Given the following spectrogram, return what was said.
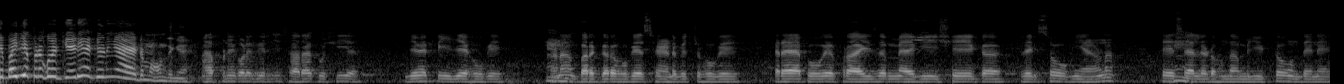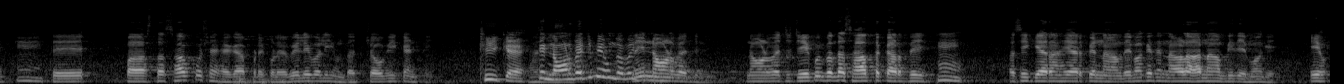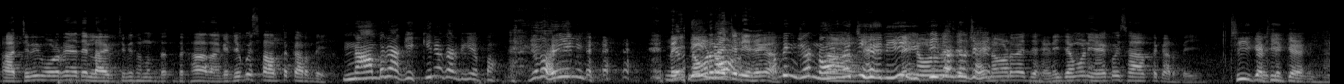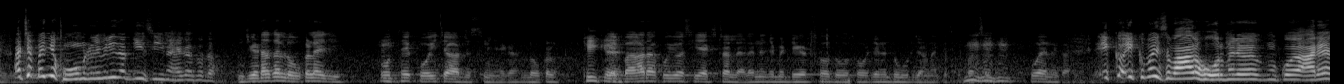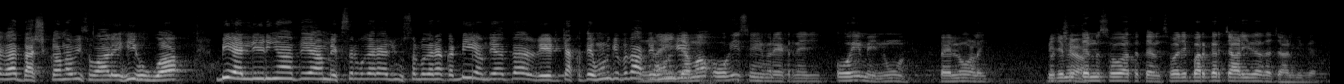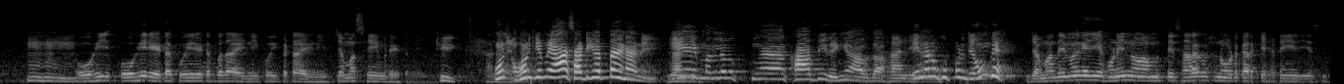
ਤੇ ਬਾਈ ਜੀ ਆਪਣੇ ਕੋਲ ਕਿਹੜੀਆਂ ਕਿਹੜੀਆਂ ਆਈਟਮਾਂ ਹੁੰਦੀਆਂ? ਆਪਣੇ ਕੋਲੇ ਵੀਰ ਜੀ ਸਾਰਾ ਕੁਝ ਹੀ ਹੈ ਜਿਵੇਂ ਪੀਜੇ ਹੋ ਗਏ ਹਨਾ 버ਗਰ ਹੋ ਗਏ ਸੈਂਡਵਿਚ ਹੋ ਗਏ ਰੈਪ ਹੋ ਗਏ ਫਰਾਈਜ਼ ਮੈਗੀ ਸ਼ੇਕ ਡਰਿੰਕਸ ਹੋ ਗਈਆਂ ਹਨਾ। ਤੇ ਸੈਲਡ ਹੁੰਦਾ ਮਜੀਟੋ ਹੁੰਦੇ ਨੇ। ਤੇ ਪਾਸਤਾ ਸਭ ਕੁਝ ਹੈਗਾ ਆਪਣੇ ਕੋਲੇ ਅਵੇਲੇਬਲ ਹੀ ਹੁੰਦਾ 24 ਘੰਟੇ। ਠੀਕ ਹੈ। ਤੇ ਨਾਨ ਵੈਜ ਵੀ ਹੁੰਦਾ ਬਾਈ? ਨਹੀਂ ਨਾਨ ਵੈਜ ਨਹੀਂ। ਨਾਨ ਵੈਜ ਜੇ ਕੋਈ ਬੰਦਾ ਸਾਬਤ ਕਰ ਦੇ ਹੂੰ। ਅਸੀਂ 11000 ਰੁਪਏ ਨਾਮ ਦੇਵਾਂਗੇ ਤੇ ਨਾਲ ਆ ਨਾਮ ਵੀ ਦੇਵਾਂਗੇ। ਇਹ ਅੱਜ ਵੀ ਬੋਲ ਰਹੇ ਆ ਤੇ ਲਾਈਵ 'ਚ ਵੀ ਤੁਹਾਨੂੰ ਦ- ਦਿਖਾ ਦਾਂਗੇ ਜੇ ਕੋਈ ਸਾਬਤ ਕਰ ਦੇ। ਨਾਮ ਵਧਾ ਕੇ ਕੀ ਨਾ ਕਰ ਦਈਏ ਆਪਾਂ ਜਦੋਂ ਹੈ ਹੀ ਨਹੀਂ। ਨਹੀਂ ਨਾਨ ਵੈਜ ਨਹੀਂ ਹੈਗਾ। ਅਬੇ ਜੋ ਨਾਨ ਵੈਜ ਹੀ ਹੈ। ਨਹੀਂ ਕੀ ਕਰ ਦਿਓ ਚਾਹੇ। ਨਾਨ ਵੈਜ ਹੈ ਨਹੀਂ ਜਮਾ ਨਹੀਂ ਹੈ ਕੋਈ ਸਾਬਤ ਕਰ ਦੇ। ਜੀ ਠੀਕ ਹੈ ਠੀਕ ਹੈ। ਅੱਛਾ ਬਾਈ ਜੀ ਹੋਮ ਡਿਲੀਵਰੀ ਦਾ ਕੀ ਸੀਨ ਹੈਗਾ ਤੁਹਾਡਾ? ਜਿਹੜਾ ਤਾਂ ਲੋਕਲ ਹੈ ਜੀ। ਉੱਥੇ ਕੋਈ ਚਾਰਜਸ ਨਹੀਂ ਹੈਗਾ ਲੋਕਲ ਠੀਕ ਤੇ ਬਾਹਰ ਆ ਕੋਈ ਅਸੀਂ ਐਕਸਟਰਾ ਲੈ ਲੈਣੇ ਜਿਵੇਂ 150 200 ਜਿਵੇਂ ਦੂਰ ਜਾਣਾ ਕਿਸੇ ਪਾਸੇ ਉਹ ਐਵੇਂ ਕਰ ਲੈਂਦੇ। ਇੱਕ ਇੱਕ ਬਈ ਸਵਾਲ ਹੋਰ ਮੇਰੇ ਕੋਲ ਆ ਰਿਹਾ ਹੈਗਾ ਦਰਸ਼ਕਾਂ ਦਾ ਵੀ ਸਵਾਲ ਇਹੀ ਹੋਊਗਾ ਵੀ ਐਲਈਡੀਆਂ ਤੇ ਆ ਮਿਕਸਰ ਵਗੈਰਾ ਜੂਸਰ ਵਗੈਰਾ ਕੱਢੀ ਜਾਂਦੇ ਆ ਤਾਂ ਰੇਟ ਚੱਕਦੇ ਹੋਣਗੇ ਵਧਾਤੇ ਨਹੀਂ ਹੋਣਗੇ? ਜਮਾ ਉਹੀ ਸੇਮ ਰੇਟ ਨੇ ਜੀ ਉਹੀ ਮੈਨੂੰ ਆ ਪਹਿਲੋਂ ਵਾਲੇ ਵੀ ਜਿਵੇਂ 300 ਆ ਤੇ 300 ਆ ਜੇ 버ਗਰ 40 ਦਾ ਤਾਂ 40 ਦਾ। ਹੂੰ ਹੂੰ। ਉਹੀ ਉਹੀ ਰੇਟ ਆ ਕੋਈ ਰੇਟ ਵਧਾਈ ਨਹੀਂ ਕੋਈ ਘਟਾਈ ਨਹੀਂ ਜਮਾ ਸੇਮ ਰੇਟ ਨੇ ਜੀ। ਠੀਕ ਹੁਣ ਹੁਣ ਜਿਵੇਂ ਆ ਸਾਡੀਆਂ ਭੈਣਾਂ ਨੇ ਇਹ ਮਤਲਬ ਅਹ, ਖਾ ਪੀ ਰਹੀਆਂ ਆਪਦਾ। ਹਾਂਜੀ, ਇਹਨਾਂ ਨੂੰ ਕੁੱਪਣ ਦਿਓਗੇ ਜਮਾ ਦੇਵਾਂਗੇ ਜੀ ਹੁਣੇ ਨਾਮ ਤੇ ਸਾਰਾ ਕੁਝ ਨੋਟ ਕਰਕੇ ਹਟੇ ਆ ਜੀ ਅਸੀਂ।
